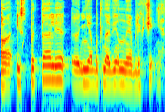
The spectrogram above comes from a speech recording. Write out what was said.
а испытали э, необыкновенное облегчение.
